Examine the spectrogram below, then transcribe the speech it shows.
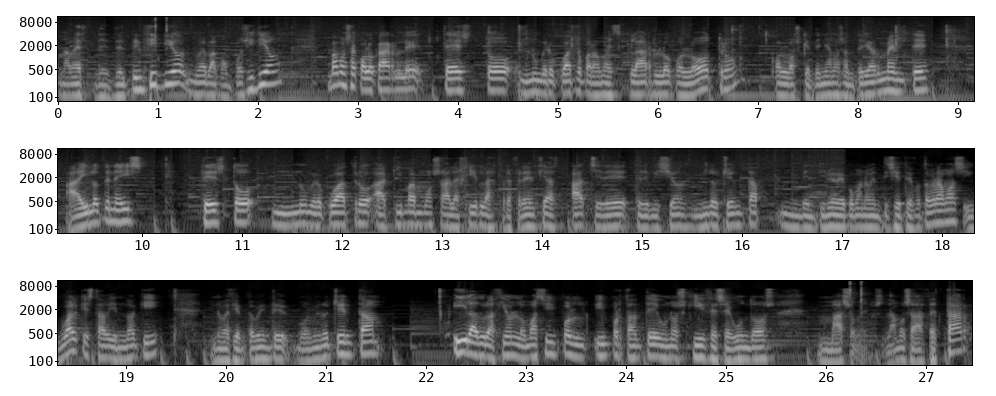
una vez desde el principio, nueva composición. Vamos a colocarle texto número 4 para mezclarlo con lo otro, con los que teníamos anteriormente. Ahí lo tenéis texto número 4 aquí vamos a elegir las preferencias HD televisión 1080 29,97 fotogramas igual que está viendo aquí 1920 por 1080 y la duración lo más importante unos 15 segundos más o menos. Damos a aceptar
